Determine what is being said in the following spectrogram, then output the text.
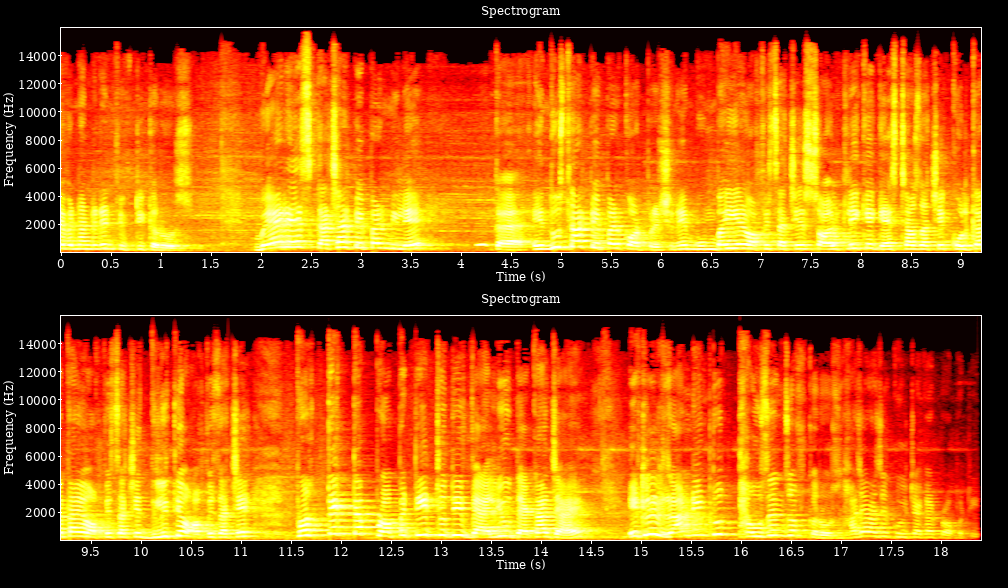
seven hundred and fifty crores ওয়ার এস কাছার পেপার মিলে হিন্দুস্তান পেপার কর্পোরেশনে মুম্বাইয়ের অফিস আছে সল্ট লেকে গেস্ট হাউস আছে কলকাতায় অফিস আছে দিল্লিতে অফিস আছে প্রত্যেকটা প্রপার্টির যদি ভ্যালু দেখা যায় it will run into thousands of crores হাজার হাজার কোটি টাকার প্রপার্টি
